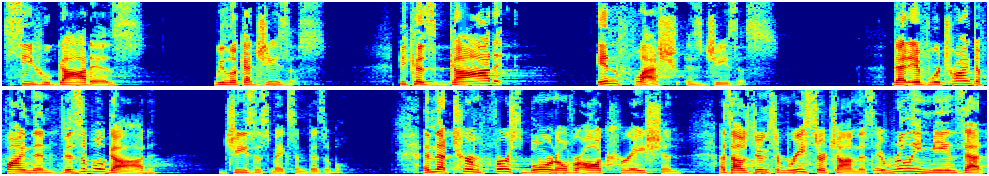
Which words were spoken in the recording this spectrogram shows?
see who God is, we look at Jesus. Because God in flesh is Jesus. That if we're trying to find the invisible God, Jesus makes him visible. And that term firstborn over all creation, as I was doing some research on this, it really means that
